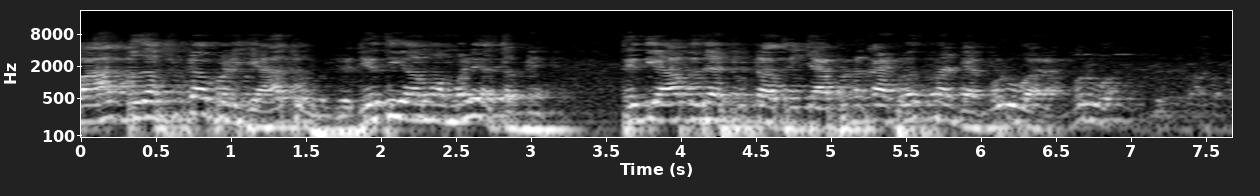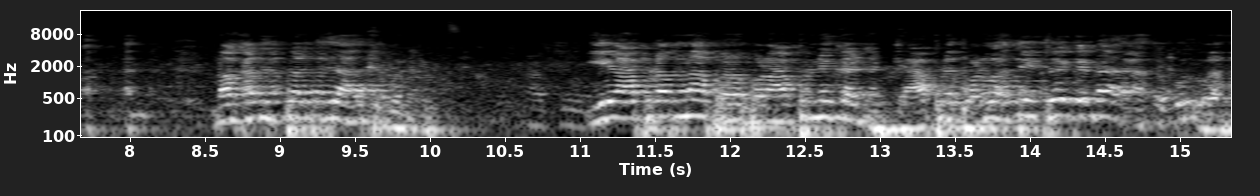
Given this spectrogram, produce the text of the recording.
આ બધા છૂટા પડી ગયા હાથો જેથી આમાં મળ્યા તમે. તેથી આ બધા છૂટા થઈ ગયા. આપણને કાઢવા જ માંડ્યા, ગુરુવાર ગુરુવાર. નોખાને પાડી દીધા, હાથે બન્યું એ આપણા ના ભરે, પણ આપણને કાઢી કે આપણે ભણવા જઈ છે કે ના, આ તો ગુરુવાર.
